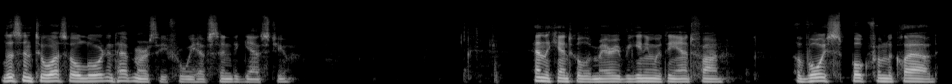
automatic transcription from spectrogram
Listen to us, O Lord, and have mercy, for we have sinned against you. And the Canticle of Mary, beginning with the antiphon. A voice spoke from the cloud,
